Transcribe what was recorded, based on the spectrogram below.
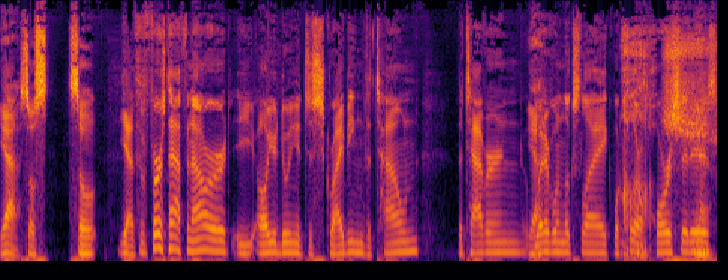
Yeah, so so Yeah, for the first half an hour, all you're doing is describing the town, the tavern, Yeah. what everyone looks like, what color oh, horse it is.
